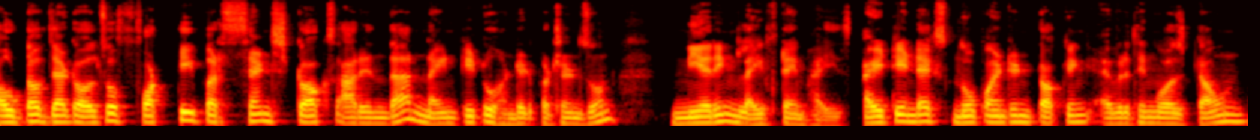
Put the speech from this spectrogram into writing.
Out of that also 40% stocks are in the 90 to 100% zone nearing lifetime highs. IT index, no point in talking, everything was down.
